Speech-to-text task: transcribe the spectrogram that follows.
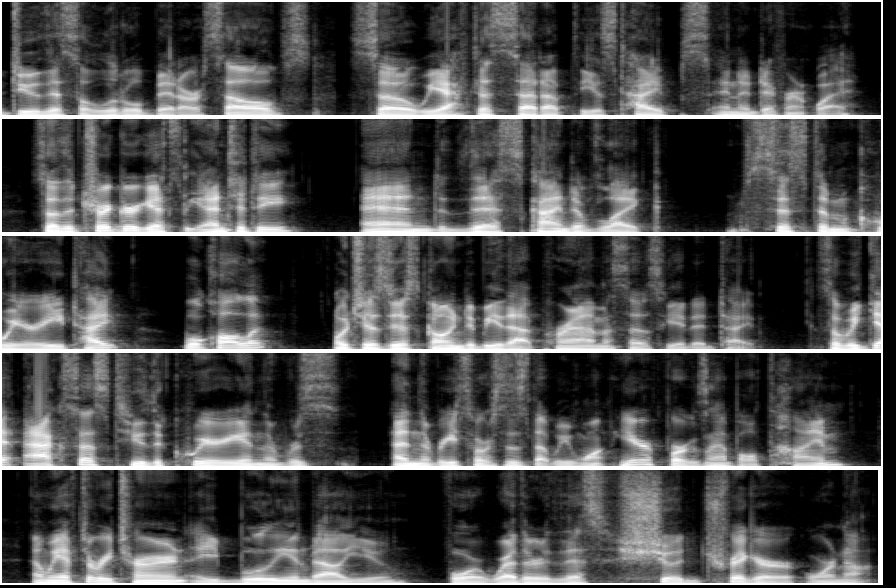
do this a little bit ourselves. So we have to set up these types in a different way. So the trigger gets the entity and this kind of like system query type, we'll call it, which is just going to be that param associated type. So we get access to the query and the res- and the resources that we want here, for example, time, and we have to return a boolean value for whether this should trigger or not.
